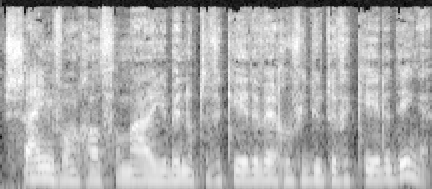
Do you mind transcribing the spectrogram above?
sein van gehad van... maar je bent op de verkeerde weg of je doet de verkeerde dingen.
